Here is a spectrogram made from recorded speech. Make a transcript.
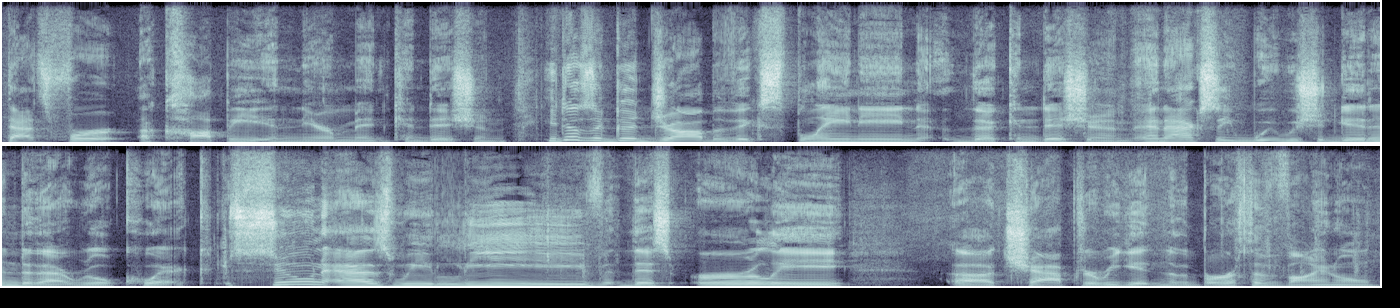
that's for a copy in near mint condition. He does a good job of explaining the condition, and actually, we, we should get into that real quick. Soon as we leave this early uh, chapter, we get into the birth of vinyl.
